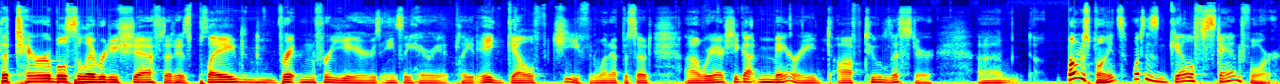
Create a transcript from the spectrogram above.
the terrible celebrity chef that has plagued Britain for years. Ainsley Harriott played a GELF chief in one episode uh, where he actually got married off to Lister. Um, bonus points. What does GELF stand for?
